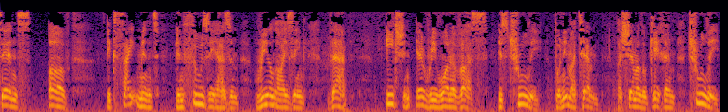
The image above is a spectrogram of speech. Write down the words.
sense of excitement, enthusiasm, realizing that each and every one of us is truly bonim atem Hashem Elokechem, truly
